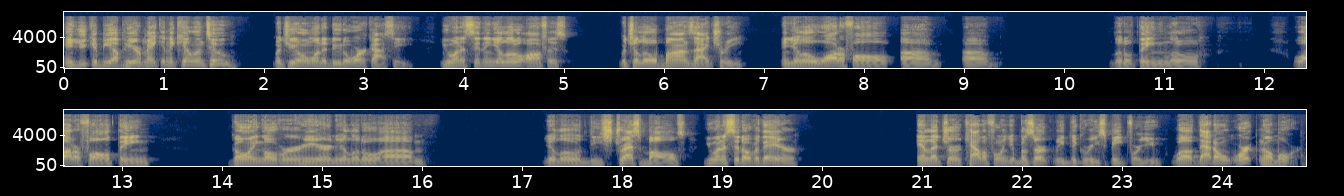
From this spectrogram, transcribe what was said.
and you can be up here making a killing too but you don't want to do the work. I see. You want to sit in your little office with your little bonsai tree and your little waterfall, uh, uh, little thing, little waterfall thing going over here in your little, um, your little de-stress balls. You want to sit over there and let your California berserkly degree speak for you. Well, that don't work no more.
